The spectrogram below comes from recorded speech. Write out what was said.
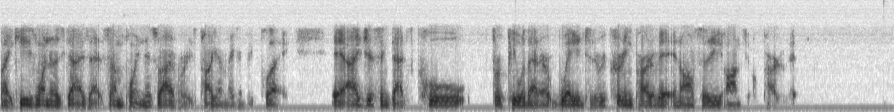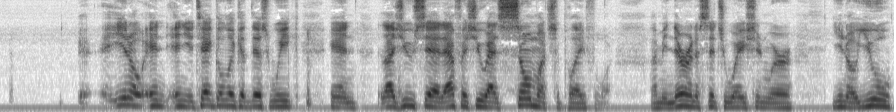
Like he's one of those guys that at some point in his rivalry is probably going to make a big play. I just think that's cool for people that are way into the recruiting part of it and also the on-field part of it you know, and and you take a look at this week, and as you said, FSU has so much to play for. I mean, they're in a situation where, you know, you'll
